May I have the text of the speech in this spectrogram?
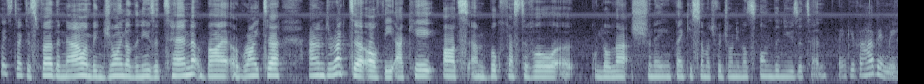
Let's take this further now and being joined on the news at 10 by a writer and director of the Ake Arts and Book Festival, uh, Lola Shoneyin. Thank you so much for joining us on the news at 10. Thank you for having me.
